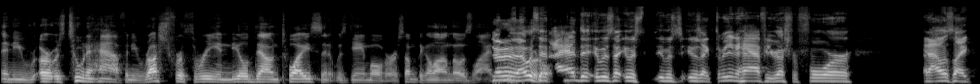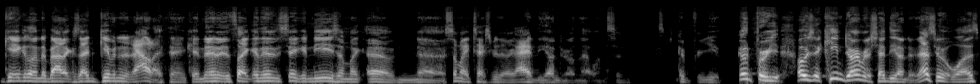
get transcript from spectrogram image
And he or it was two and a half, and he rushed for three and kneeled down twice, and it was game over or something along those lines. No, no, was that brutal. was it. I had the, it was like it was it was it was like three and a half. He rushed for four. And I was like giggling about it because I'd given it out, I think. And then it's like, and then it's taking knees. I'm like, oh no. Somebody texted me, like, I had the under on that one. So good for you. Good for you. Oh, it was Akeem Dermish had the under. That's who it was.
